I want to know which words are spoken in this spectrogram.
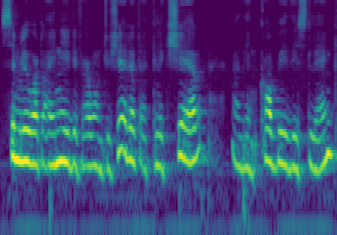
Simply what I need if I want to share it, I click share and then copy this link.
